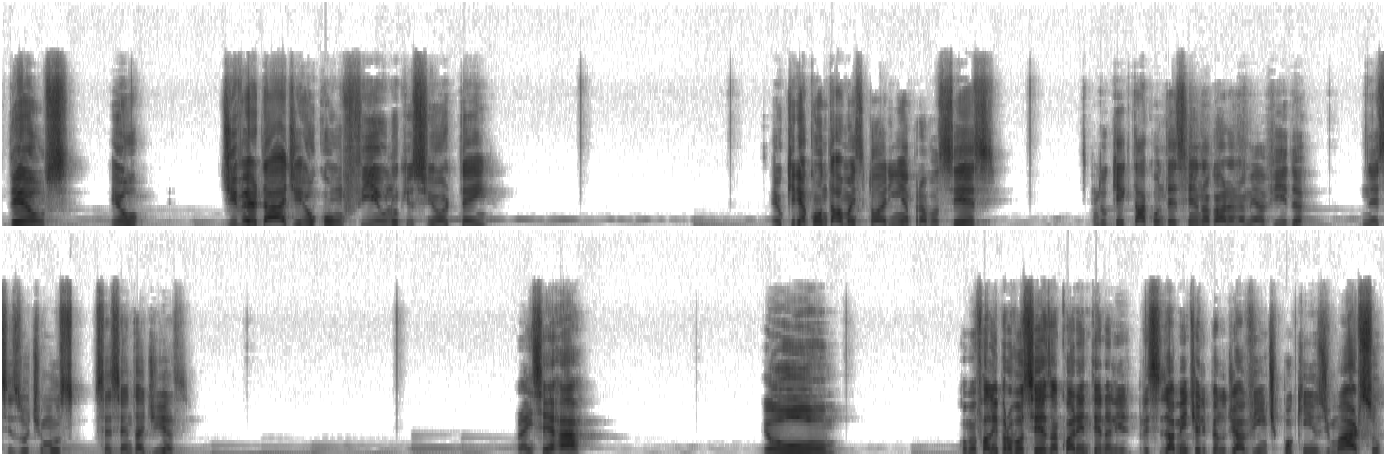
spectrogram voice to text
Deus, eu de verdade, eu confio no que o Senhor tem. Eu queria contar uma historinha para vocês do que está acontecendo agora na minha vida nesses últimos 60 dias. Para encerrar, eu como eu falei para vocês, na quarentena ali, precisamente ali pelo dia 20 pouquinhos de março,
